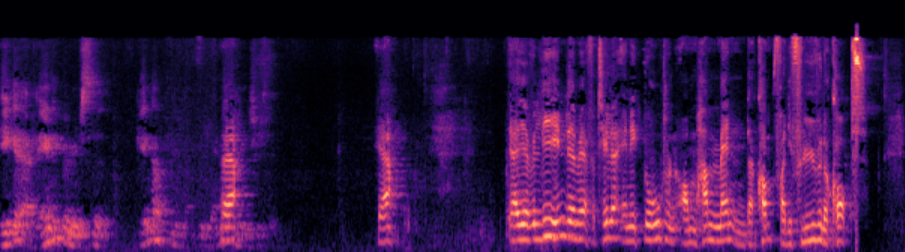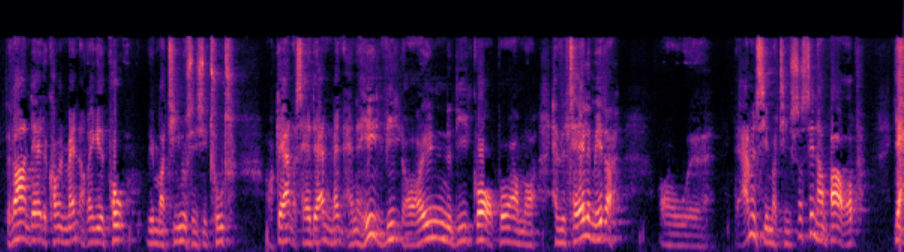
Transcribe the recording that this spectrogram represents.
ikke er vanebevidsthed genopbygger et Ja. pengesystem? Ja. ja, jeg vil lige indlede med at fortælle anekdoten om ham manden, der kom fra de flyvende korps. Der var en dag, der kom en mand og ringede på ved Martinus Institut, og gerne sagde, at der er en mand, han er helt vild, og øjnene de går på ham, og han vil tale med dig. Og øh, ja, men siger Martinus, så send ham bare op. Ja,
